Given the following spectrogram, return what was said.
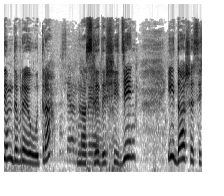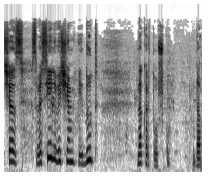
Всем доброе утро. Всем У нас доброе следующий день. И Даша сейчас с Васильевичем идут на картошку. Да,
